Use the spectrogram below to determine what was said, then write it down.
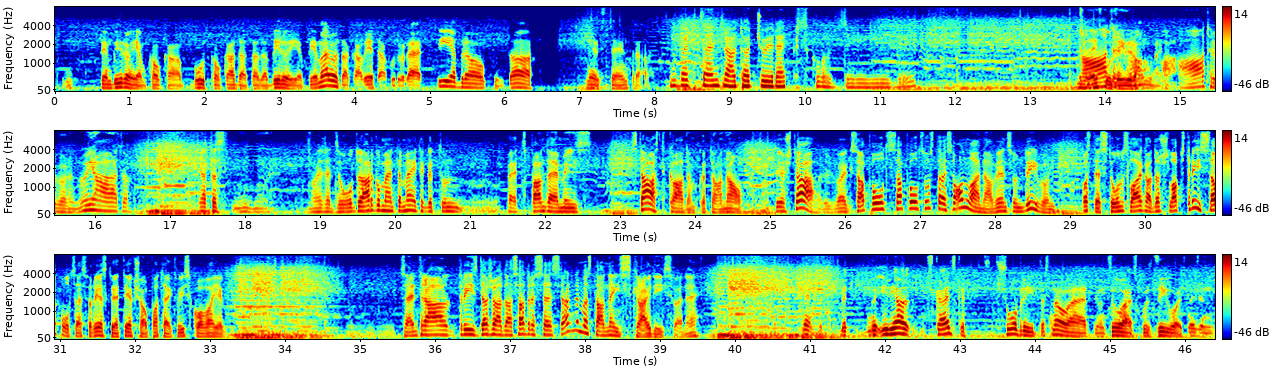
tiem birojiem kaut kā būt kaut kādā tādā birojiem piemērotākā vietā, kur varētu piebraukt un tā, nevis centrā. Bet centrā taču ir ekskluzīvi. Ekskluzīvi ir ātri var. Nu, jā, tā, jā, tas ir redzams, argumenta meita, tagad un pēc pandēmijas stāsti kādam, ka tā nav. Tieši tā, vajag sapulces, sapulces uztaisīt online, viens un divi. Un pasties stundas laikā dažs labs trīs sapulcēs var ieskriet iekšā un pateikt visu, ko vajag. Centrā trīs dažādās adresēs arī nemaz tā neizskraidīs, vai ne? Ne, bet nu, ir jā, skaidrs, ka šobrīd tas nav ērti. Un cilvēks, kurš dzīvo, nezinu,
